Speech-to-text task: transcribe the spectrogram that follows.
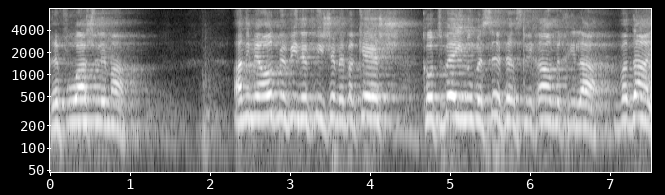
רפואה שלמה. אני מאוד מבין את מי שמבקש, כותבינו בספר סליחה ומחילה, ודאי.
